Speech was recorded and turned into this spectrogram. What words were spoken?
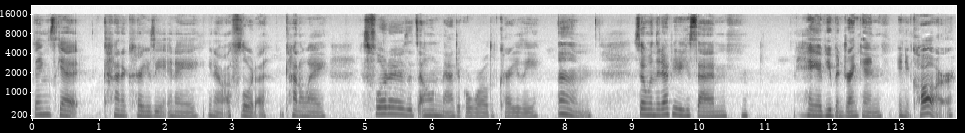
things get kind of crazy in a you know a Florida kind of way, because Florida is its own magical world of crazy. Um, so when the deputy said, Hey, have you been drinking in your car?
